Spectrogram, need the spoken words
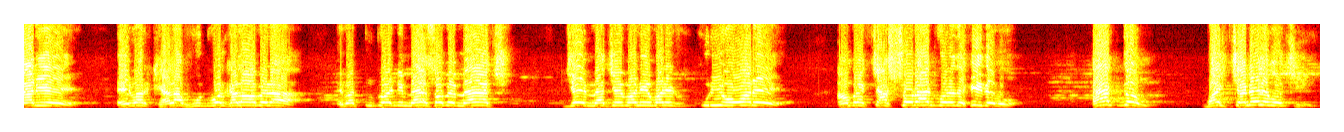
নাড়িয়ে। এবার খেলা, ফুটবল খেলা হবে না। এবার টু টোয়েন্টি ম্যাচ হবে ম্যাচ যে ম্যাচে মানে মানে কুড়ি ওভারে আমরা চারশো রান করে দেখিয়ে দেবো। একদম ভাই চ্যানেলে বলছি।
